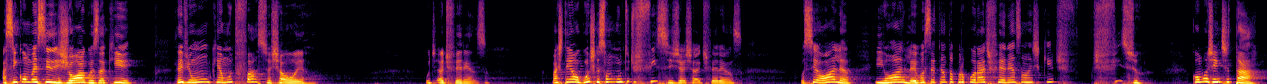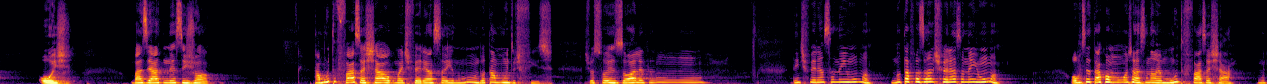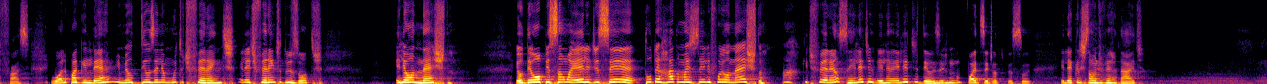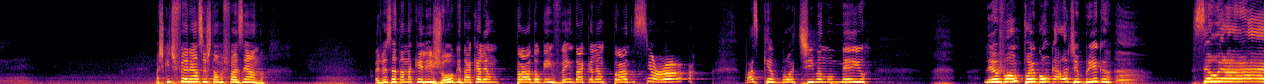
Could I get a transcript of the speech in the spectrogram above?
Assim como esses jogos aqui, teve um que é muito fácil achar o erro, a diferença. Mas tem alguns que são muito difíceis de achar a diferença. Você olha e olha e você tenta procurar a diferença, mas que difícil difícil. Como a gente está hoje, baseado nesse jogo? Está muito fácil achar alguma diferença aí no mundo ou está muito difícil? As pessoas olham e hum, tem diferença nenhuma. Não está fazendo diferença nenhuma. Ou você está com a mão assim, não, é muito fácil achar. Muito fácil. Eu olho para Guilherme, meu Deus, ele é muito diferente. Ele é diferente dos outros. Ele é honesto. Eu dei a opção a ele de ser tudo errado, mas ele foi honesto. Ah, que diferença. Ele é de, ele, ele é de Deus, ele não pode ser de outra pessoa. Ele é cristão de verdade. Mas que diferença estamos fazendo? Às vezes você está naquele jogo e dá aquela entrada, alguém vem dar aquela entrada assim, ah, quase quebrou a tíbia no meio. Levantou igual um galo de briga. Seu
